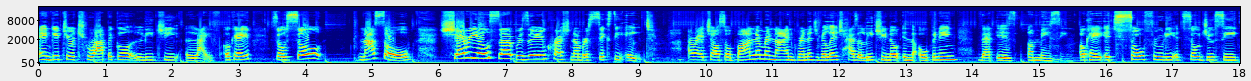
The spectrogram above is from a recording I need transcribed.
and get your tropical lychee life, okay? So, so not so, Cheriosa Brazilian Crush number 68. All right, y'all. So bond number nine, Greenwich Village, has a lychee note in the opening that is amazing. Okay, it's so fruity, it's so juicy.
